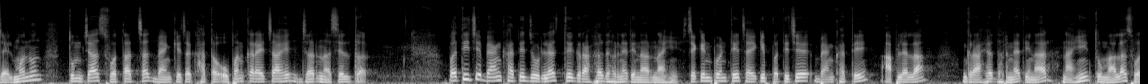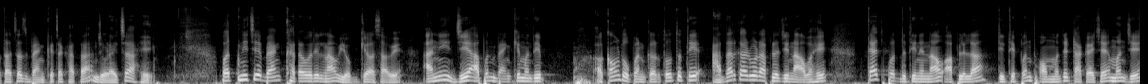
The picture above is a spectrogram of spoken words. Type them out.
जाईल. म्हणून तुमच्या स्वतःचाच बँकेचं खातं ओपन करायचं आहे. जर नसेल तर. पतीचे बँक खाते जोडल्यास ते ग्राह्य धरण्यात येणार नाही. सेकंड पॉईंट तेच आहे की पतीचे बँक खाते आपल्याला ग्राह्य धरण्यात येणार नाही. तुम्हाला स्वतःचाच बँकेचा खाता जोडायचा आहे. पत्नीचे बँक खात्यावरील नाव योग्य असावे आणि जे आपण बँकेमध्ये अकाउंट ओपन करतो तर ते आधार कार्डवर आपलं जे नाव आहे त्याच पद्धतीने नाव आपल्याला तिथे पण फॉर्ममध्ये टाकायचे आहे. म्हणजे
